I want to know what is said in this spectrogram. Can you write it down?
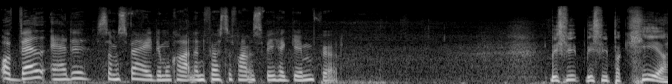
Og hvad er det, som Sverigedemokraterne først og fremmest vil have gennemført? Hvis vi, hvis vi parkerer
